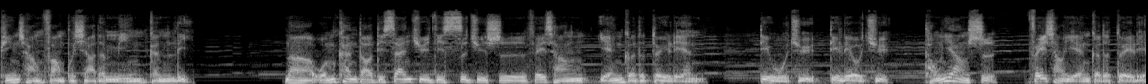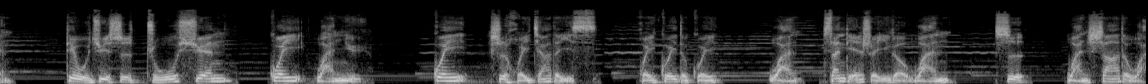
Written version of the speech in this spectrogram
平常放不下的名跟利。那我们看到第三句、第四句是非常严格的对联，第五句、第六句同样是非常严格的对联。第五句是“竹喧归晚女”，“归”是回家的意思，回归的“归”；“晚”三点水一个“晚”，是晚纱的“晚”。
